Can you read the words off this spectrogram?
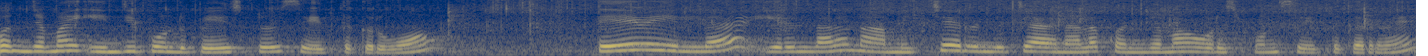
கொஞ்சமாக இஞ்சி பூண்டு பேஸ்ட்டும் சேர்த்துக்கிடுவோம் தேவையில்லை. இருந்தாலும் நான் மிச்சம் இருந்துச்சு அதனால் கொஞ்சமாக ஒரு ஸ்பூன் சேர்த்துக்கிறேன்.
